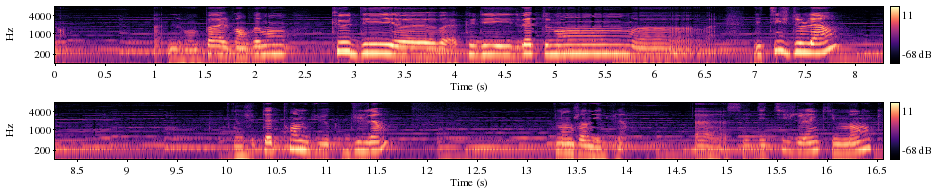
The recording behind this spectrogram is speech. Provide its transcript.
non. Elle ne vend pas, elle vend vraiment que des, que des vêtements, des tiges de lin. Je vais peut-être prendre du, lin. Non, j'en ai du lin. Euh, c'est des tiges de lin qui me manquent.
